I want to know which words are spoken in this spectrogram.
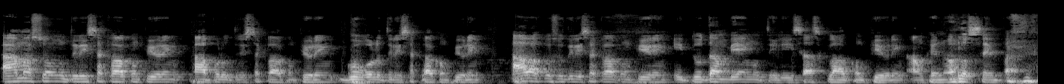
Amazon utiliza cloud computing, Apple utiliza cloud computing, Google utiliza cloud computing, Abacus utiliza cloud computing y tú también utilizas cloud computing, aunque no lo sepas.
